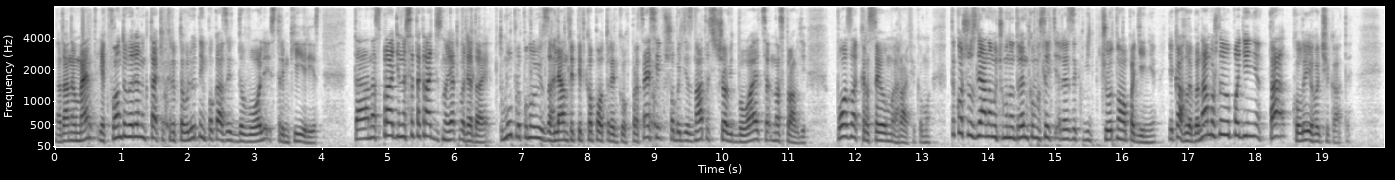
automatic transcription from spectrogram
На даний момент як фондовий ринок, так і криптовалютний показують доволі стрімкий ріст. Та насправді не все так радісно, як виглядає. Тому пропоную заглянути під капот ринкових процесів, щоб дізнатися, що відбувається насправді, поза красивими графіками. Також розглянемо, чому над ринком висить ризик відчутного падіння, яка глибина можливого падіння та коли його чекати.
